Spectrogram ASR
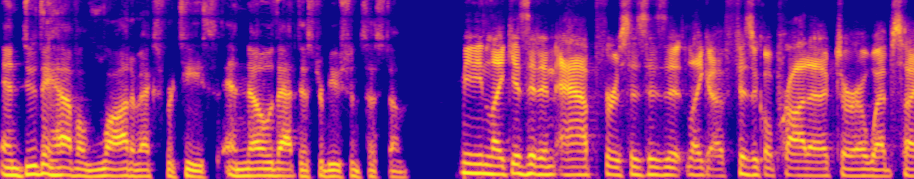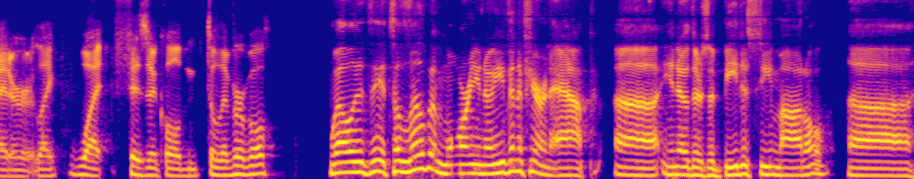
and do they have a lot of expertise and know that distribution system? Meaning, like, is it an app versus is it like a physical product or a website or like what physical deliverable? Well, it's, a little bit more, you know, even if you're an app, uh, you know, there's a B2C model, uh,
